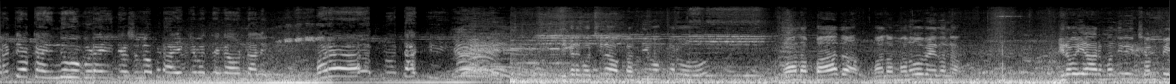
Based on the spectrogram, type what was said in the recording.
ప్రతి ఒక్క హిందువు కూడా ఈ దేశం లోపల ఐక్యమత్యంగా ఉండాలి. ఇక్కడికి వచ్చిన ప్రతి ఒక్కరూ వాళ్ళ బాధ వాళ్ళ మనోవేదన. ఇరవై ఆరు మందిని చంపి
